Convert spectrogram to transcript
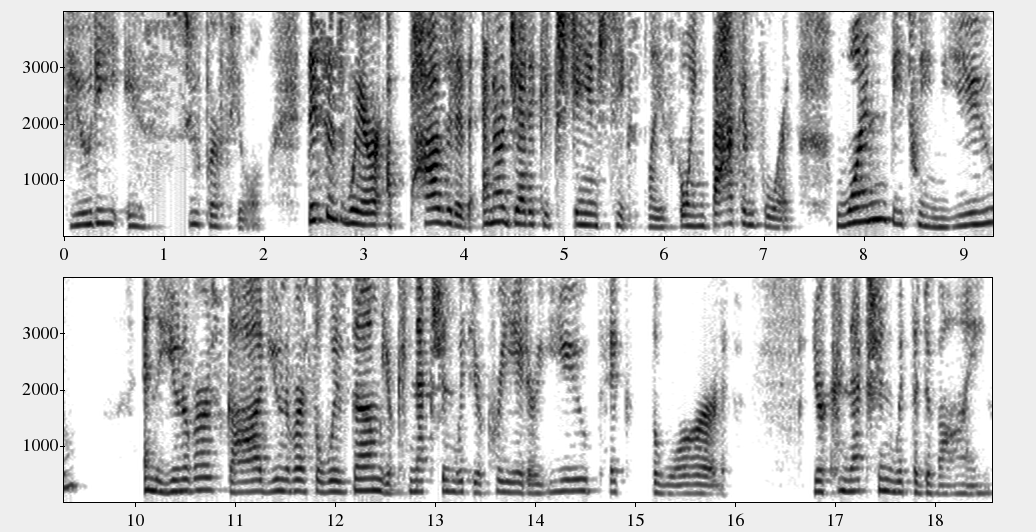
Beauty is super fuel. This is where a positive energetic exchange takes place, going back and forth, one between you and the universe, God, universal wisdom, your connection with your creator. You pick the word, your connection with the divine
